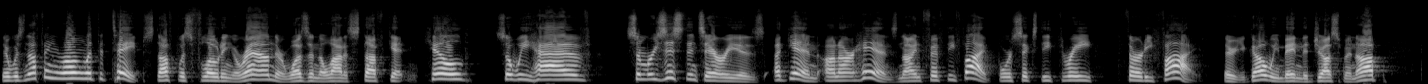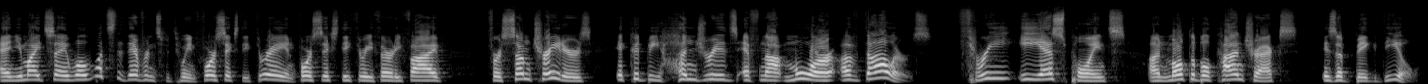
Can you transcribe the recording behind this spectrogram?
there was nothing wrong with the tape. Stuff was floating around, there wasn't a lot of stuff getting killed. So we have some resistance areas again on our hands 955, 463, 35. There you go. We made an adjustment up. And you might say, well, what's the difference between 463 and 463.35? For some traders, it could be hundreds, if not more, of dollars. Three ES points on multiple contracts is a big deal.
